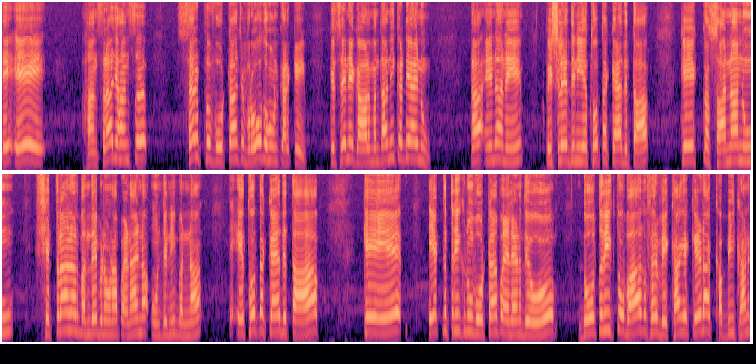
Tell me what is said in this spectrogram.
ਤੇ ਇਹ ਹੰਸਰਾਜ ਹੰਸ ਸਿਰਫ ਵੋਟਾਂ 'ਚ ਵਿਰੋਧ ਹੋਣ ਕਰਕੇ ਕਿਸੇ ਨੇ ਗਾਲ ਮੰਦਾ ਨਹੀਂ ਕੱਢਿਆ ਇਹਨੂੰ, ਤਾਂ ਇਹਨਾਂ ਨੇ ਪਿਛਲੇ ਦਿਨੀ ਇੱਥੋਂ ਤੱਕ ਕਹਿ ਦਿੱਤਾ ਕਿ ਕਿਸਾਨਾਂ ਨੂੰ ਛਿੱਤਰਾਂ ਨਾਲ ਬੰਦੇ ਬਣਾਉਣਾ ਪੈਣਾ, ਇਹਨਾਂ ਉਂਝ ਨਹੀਂ ਬੰਨਾ ਤੇ ਇੱਥੋਂ ਤੱਕ ਕਹਿ ਦਿੱਤਾ ਕਿ 1 ਤਰੀਕ ਨੂੰ ਵੋਟਾਂ ਪੈ ਲੈਣ ਦਿਓ 2 ਤਰੀਕ ਤੋਂ ਬਾਅਦ ਫਿਰ ਵੇਖਾਂਗੇ ਕਿਹੜਾ ਖੱਬੀ ਖਣ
